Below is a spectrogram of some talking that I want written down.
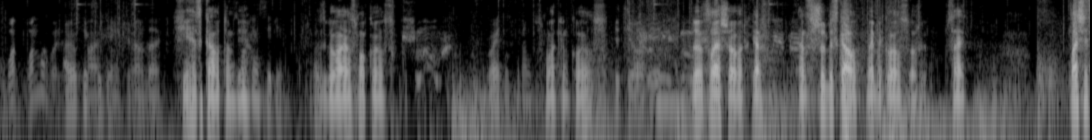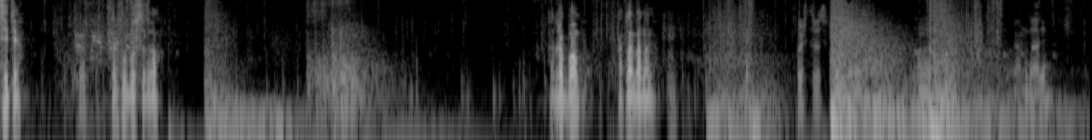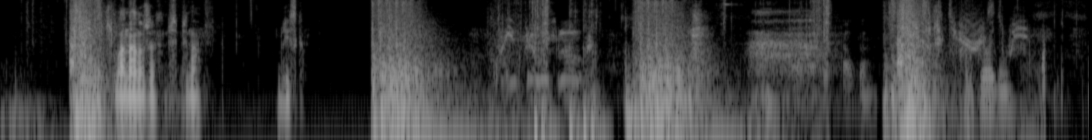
One, one more boiler. I will pick I city. think he went back. He has scout on I'm B. smoking city. Let's go, I'll smoke coils. Wait a second. Smoking coils. Hit you one. Doing flash over, careful. And should be scout, maybe coils or side. Flash in city. Careful boost as well. I drop bomb. I play banana. Push through. Подожди. Банан уже, спина. Близко.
